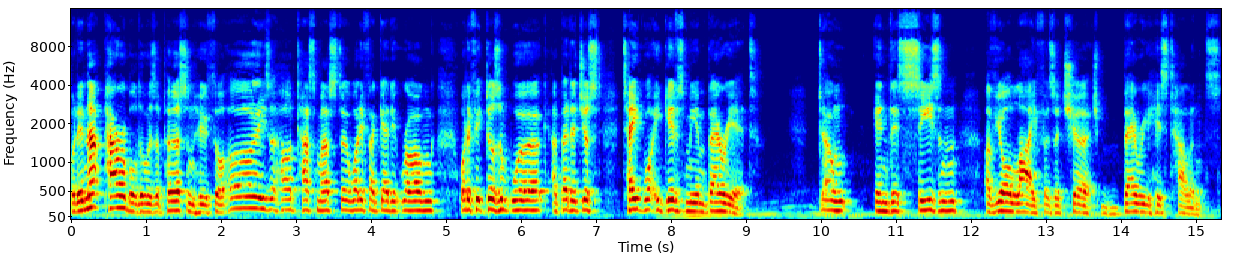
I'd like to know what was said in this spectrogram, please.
But in that parable, there was a person who thought, oh, he's a hard taskmaster. What if I get it wrong? What if it doesn't work? I better just take what he gives me and bury it. Don't, in this season of your life as a church, bury his talents.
